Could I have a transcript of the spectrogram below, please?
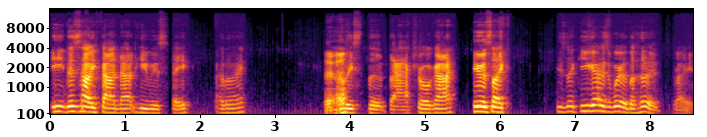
he. This is how he found out he was fake. By the way, Yeah. at least the the actual guy. He was like, he's like, you guys wear the hood, right?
